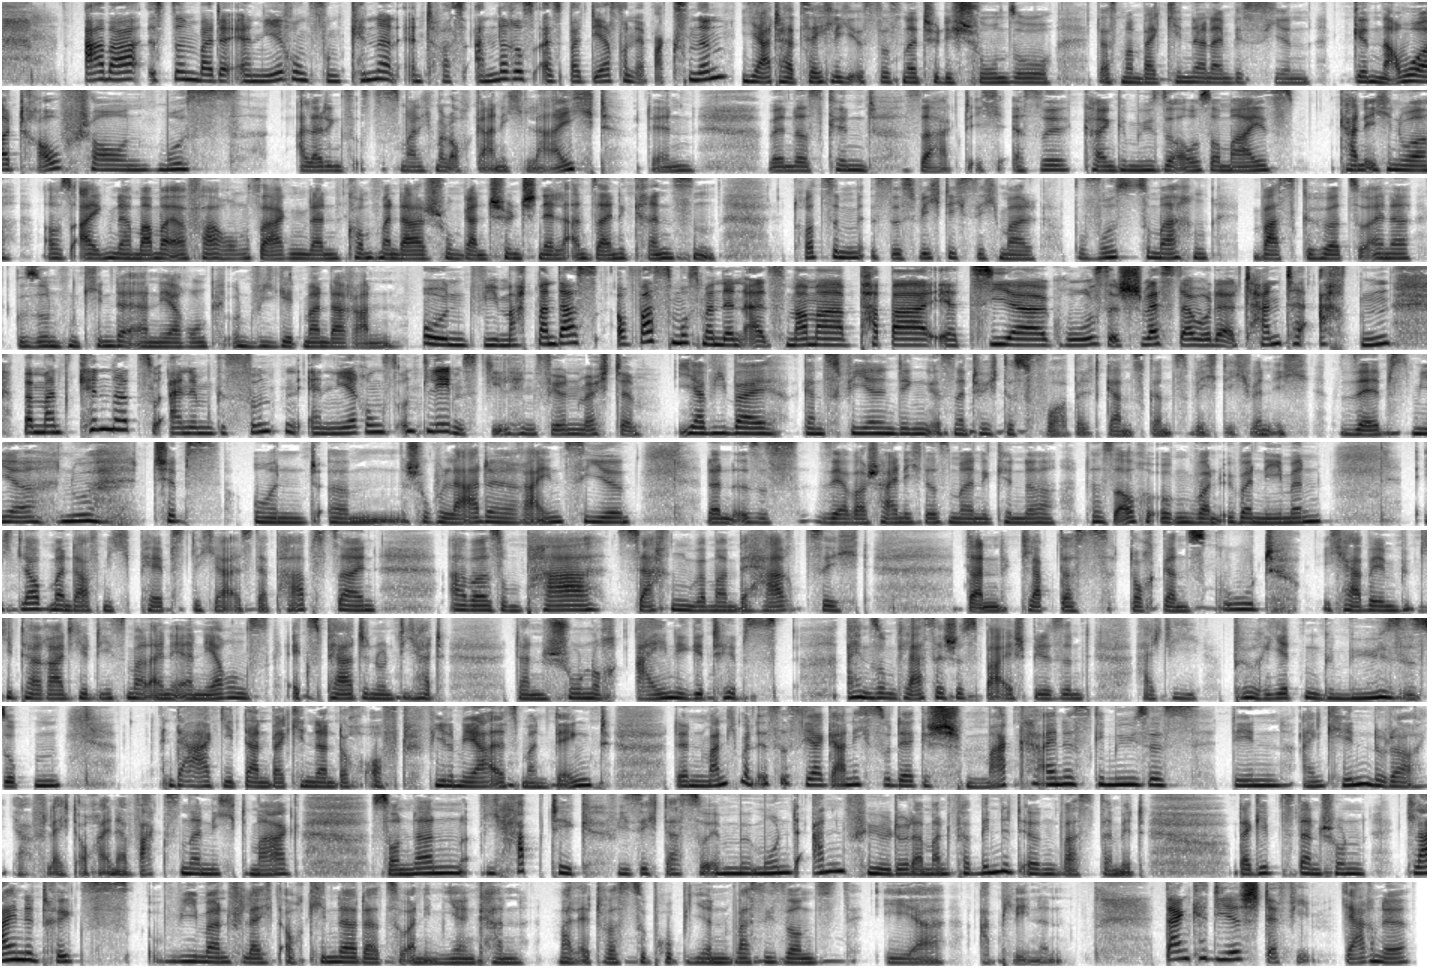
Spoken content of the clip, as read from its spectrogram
Aber ist denn bei der Ernährung von Kindern etwas anderes als bei der von Erwachsenen? Ja, tatsächlich ist es natürlich schon so, dass man bei Kindern ein bisschen genauer draufschauen muss. Allerdings ist es manchmal auch gar nicht leicht, denn wenn das Kind sagt, ich esse kein Gemüse außer Mais, kann ich nur aus eigener Mama-Erfahrung sagen, dann kommt man da schon ganz schön schnell an seine Grenzen. Trotzdem ist es wichtig, sich mal bewusst zu machen, was gehört zu einer gesunden Kinderernährung und wie geht man daran. Und wie macht man das? Auf was muss man denn als Mama, Papa, Erzieher, große Schwester oder Tante achten, wenn man Kinder zu einem gesunden Ernährungs- und Lebensstil hinführen möchte? Ja, wie bei ganz vielen Dingen ist natürlich das Vorbild ganz, ganz wichtig. Wenn ich selbst mir nur Chips und ähm, Schokolade reinziehe, dann ist es sehr wahrscheinlich, dass meine Kinder das auch irgendwann übernehmen. Ich glaube, man darf nicht päpstlicher als der Papst sein, aber so ein paar Sachen, wenn man beherzigt, dann klappt das doch ganz gut. Ich habe im Kita-Radio diesmal eine Ernährungsexpertin und die hat dann schon noch einige Tipps. Ein so ein klassisches Beispiel sind halt die pürierten Gemüsesuppen. Da geht dann bei Kindern doch oft viel mehr, als man denkt. Denn manchmal ist es ja gar nicht so der Geschmack eines Gemüses, den ein Kind oder ja vielleicht auch ein Erwachsener nicht mag, sondern die Haptik, wie sich das so im Mund anfühlt oder man verbindet irgendwas damit. da gibt's dann schon kleine Tricks, wie man vielleicht auch Kinder dazu animieren kann, mal etwas zu probieren, was sie sonst eher ablehnen. Danke dir, Steffi. Gerne.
